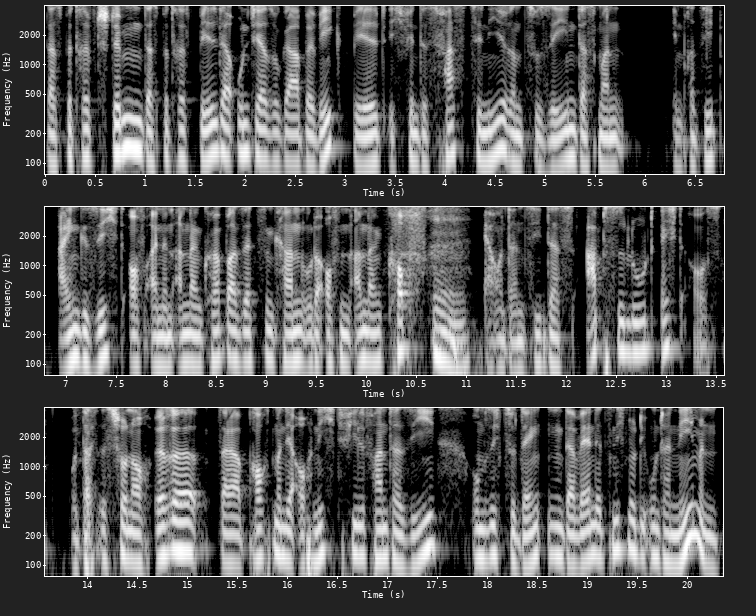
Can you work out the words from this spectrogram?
das betrifft Stimmen, das betrifft Bilder und ja sogar Bewegtbild. Ich finde es faszinierend zu sehen, dass man im Prinzip ein Gesicht auf einen anderen Körper setzen kann oder auf einen anderen Kopf. Mhm. Ja, und dann sieht das absolut echt aus. Und das ist schon auch irre. Da braucht man ja auch nicht viel Fantasie, um sich zu denken, da werden jetzt nicht nur die Unternehmen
